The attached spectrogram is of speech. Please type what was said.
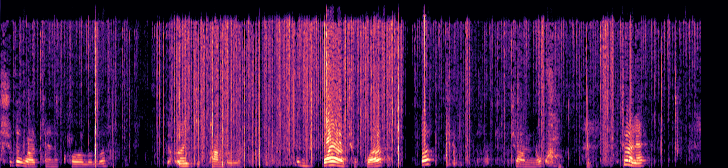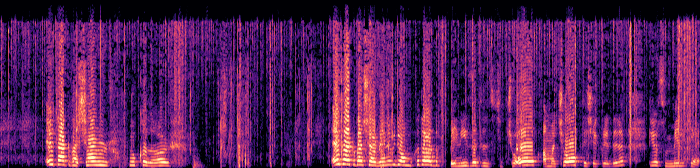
Şurada var bir tane koalalı. Ayıcık pandalı. Bayağı çok var. Bak. Şu an yok. Böyle. Evet arkadaşlar bu kadar. Evet arkadaşlar benim videom bu kadardı. Beni izlediğiniz için çok ama çok teşekkür ederim. Diyorsun Melike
